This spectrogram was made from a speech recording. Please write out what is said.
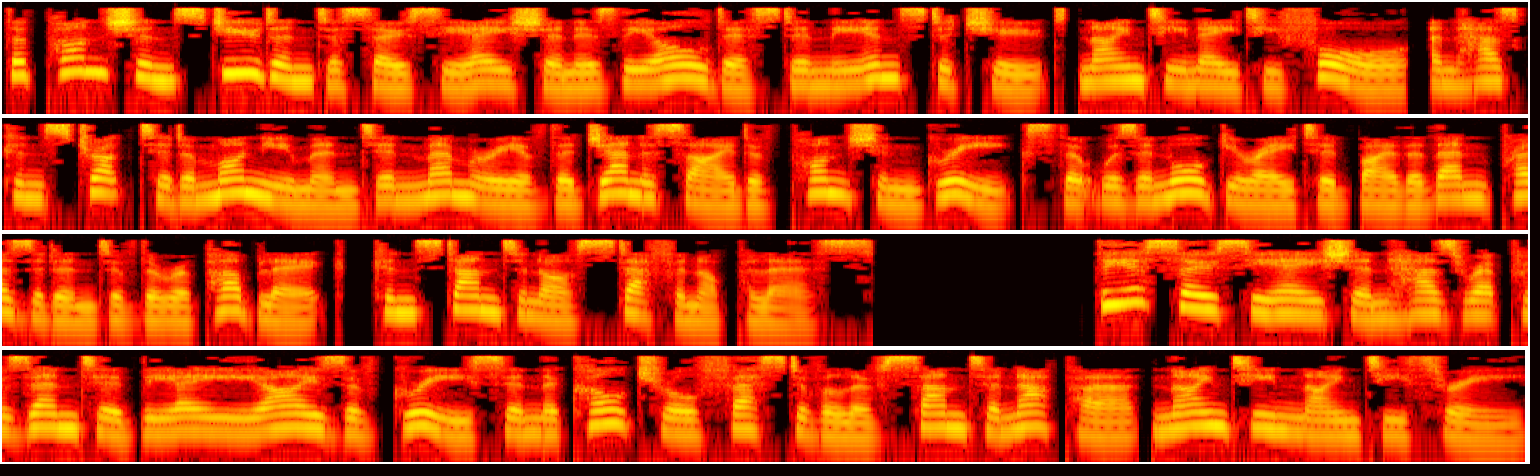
The Pontian Student Association is the oldest in the institute 1984, and has constructed a monument in memory of the genocide of Pontian Greeks that was inaugurated by the then President of the Republic, Konstantinos Stephanopoulos. The association has represented the AEIs of Greece in the Cultural Festival of Santa Napa 1993.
